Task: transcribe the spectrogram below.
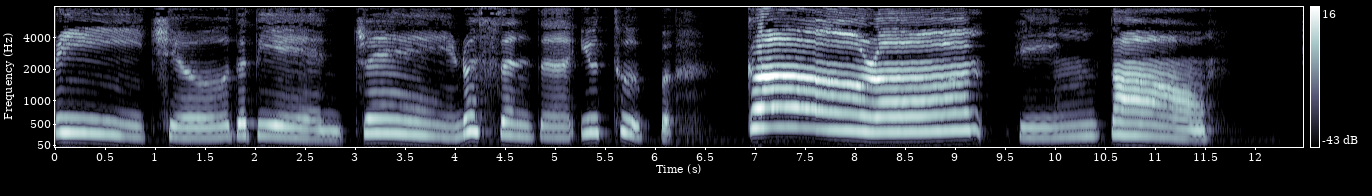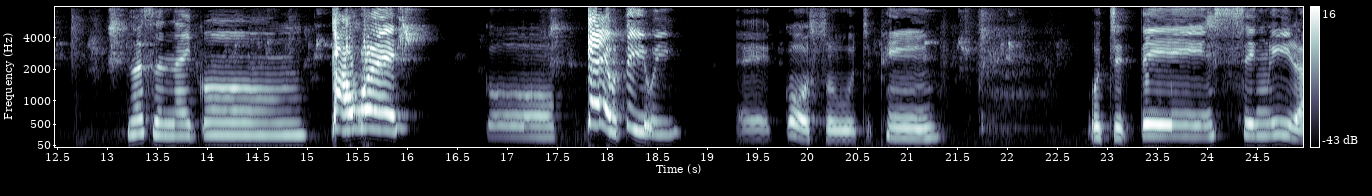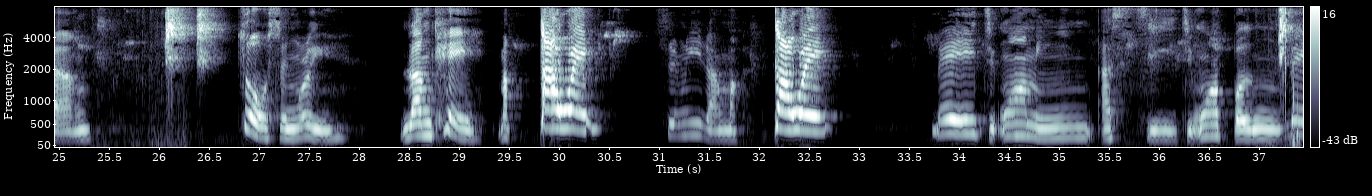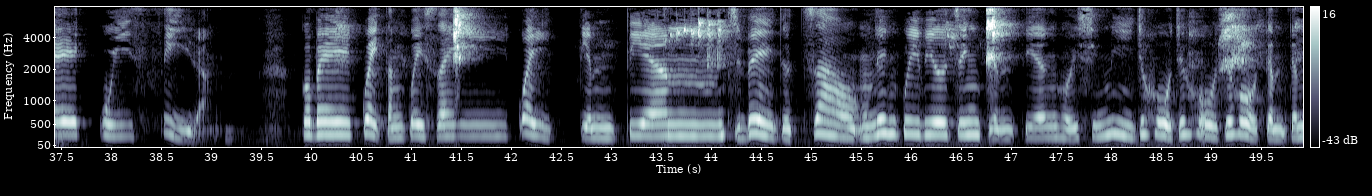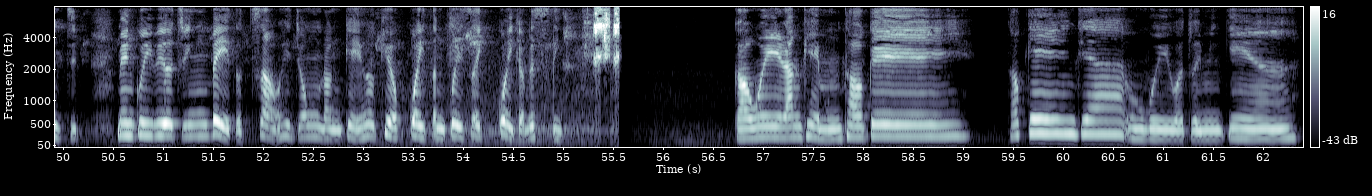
地球的点缀，乱神的 YouTube 个人频道，乱神来讲高位个较有地位的故事一篇，有一顶生意人做生意，人客嘛。高诶，生意人嘛，高诶，买一碗面，也是一碗饭，买贵死人，搁买贵东贵西，贵点点，一买就走，毋免几秒钟，点点，回生意足好，足好，足好，点点一免几秒钟买就走，迄种人客好叫贵东贵西，过到要死。高诶，人客问头家。头家遮有卖偌济物件，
